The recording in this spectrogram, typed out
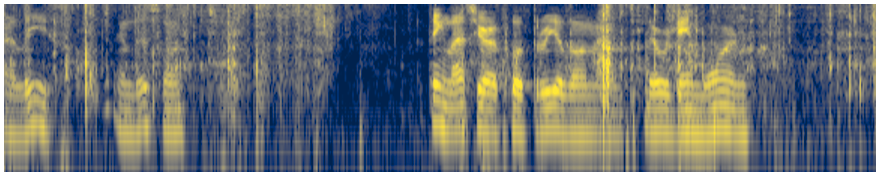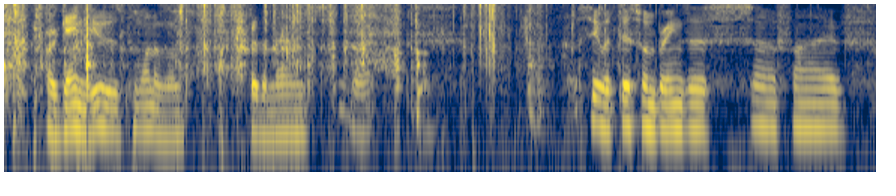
at least in this one. I think last year I pulled three of them and they were game worn or game used, one of them for the men's. But let's see what this one brings us. Uh, five,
